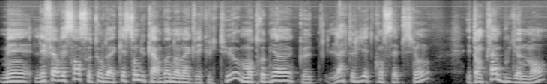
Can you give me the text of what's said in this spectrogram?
mais l'effervescence autour de la question du carbone en agriculture montre bien que l'atelier de conception est en plein bouillonnement,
